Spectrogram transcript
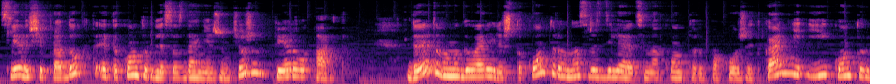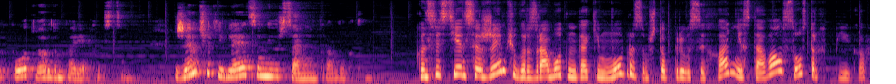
Следующий продукт – это контур для создания жемчужин Pearl Art. До этого мы говорили, что контуры у нас разделяются на контуры по коже и ткани и контуры по твердым поверхностям. Жемчуг является универсальным продуктом. Консистенция жемчуга разработана таким образом, чтобы при высыхании оставалось острых пиков.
